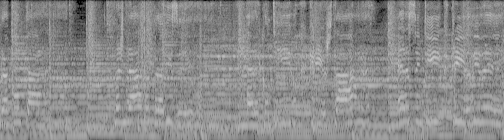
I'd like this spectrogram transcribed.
para contar, mas nada para dizer. Era contigo que queria estar, era sem ti que queria viver.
